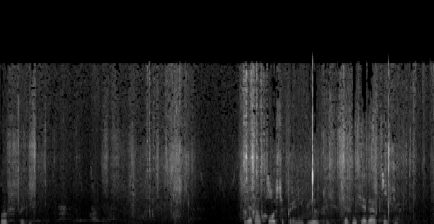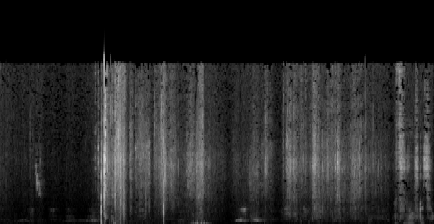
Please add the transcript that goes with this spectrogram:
Господи. У тебя там хвостик прилип, ёпты. Сейчас мы тебя опустим. Сюда вскочил.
